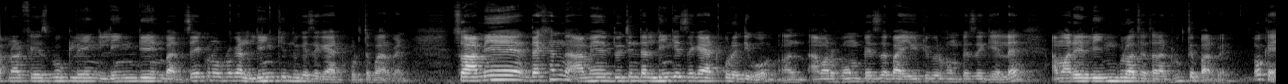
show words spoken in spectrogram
আপনার ফেসবুক লিঙ্ক লিঙ্কডিন বা যে কোনো প্রকার লিঙ্ক কিন্তু জায়গায় অ্যাড করতে পারবেন। সো আমি দেখেন, আমি দুই তিনটা লিঙ্ক এ জায়গায় অ্যাড করে দিব। আমার হোম পেজে বা ইউটিউবের হোম পেজে গেলে আমার এই লিঙ্কগুলোতে তারা ঢুকতে পারবে। ওকে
